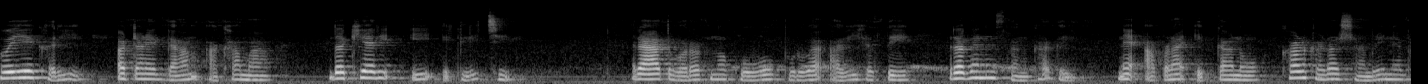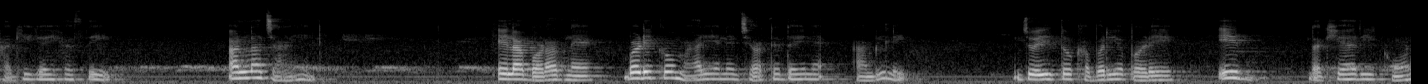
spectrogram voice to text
હોઈએ ખરી. અટાણે ગામ આખામાં દખિયારી ઈ એકલી છે. રાત વરફનો કોવો પૂરવા આવી હશે રગાને શંકા ગઈ ને આપણા એકાનો ખડખડા સાંભળીને ભાગી ગઈ હશે. અલ્લાહ જાણે. એલા બળદને બળીકો મારી અને જટ દઈને આંબી લઈ જોઈ તો ખબરીએ પડે એ દખિયારી કોણ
